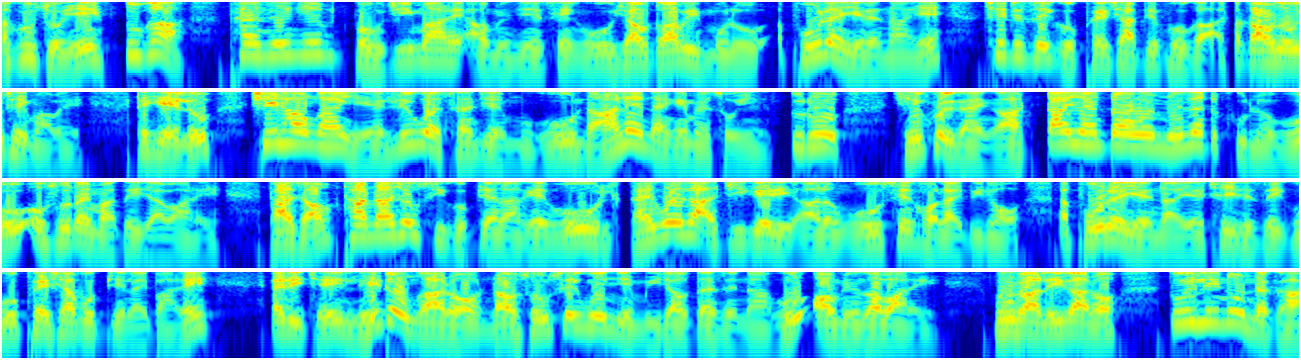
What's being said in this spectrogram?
အခုဆိုရင်သူကဖန်ဆင်းခြင်းပုံကြီးမားတဲ့အောင်မြင်ခြင်းဆင့်ကိုရောက်သွားပြီမို့လို့အဖိုးတန်ရတနာရဲ့ခြေတစိတ်ကိုဖယ်ရှားပစ်ဖို့ကအကောင်းဆုံးချိန်ပါပဲတကယ်လို့ရှေးဟောင်းကန်းရဲ့လျှို့ဝှက်ဆန်းကျင်မှုကိုနားလည်နိုင်ခဲ့မယ်ဆိုရင်သူတို့ရင်းခွေကိုင်းကတာယန်တော်ဝင်မြင်းဆက်တစ်ခုလုံးကိုအုပ်စိုးနိုင်မှသိကြပါတယ်ဒါကြောင့်ဌာနချုပ်စီကိုပြန်လာခဲ့ဖို့ဂိုင်းခွဲကအကြီးအကဲတွေအားလုံးကိုဆင့်ခေါ်လိုက်ပြီးတော့အဖိုးတန်ရတနာရဲ့ခြေတစိတ်ကိုဖယ်ရှားဖို့ပြင်လိုက်ပါတယ်အဲ့ဒီချိန်လင်းတုံကတော့နောက်ဆုံးစိတ်ဝိညာဉ်မိတော့တန့်စင်တာကိုအောင်မြင်သွားပါတယ်ဝေပါလေးကတော့သွေးလင်းတို့နဂါ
